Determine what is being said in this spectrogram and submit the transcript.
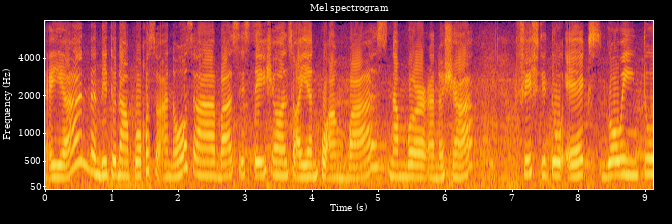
Ayan, nandito na po ako sa ano, sa bus station. So, ayan po ang bus. Number, ano siya? 52X going to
